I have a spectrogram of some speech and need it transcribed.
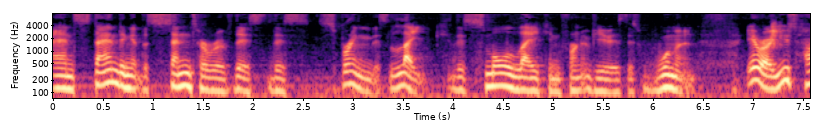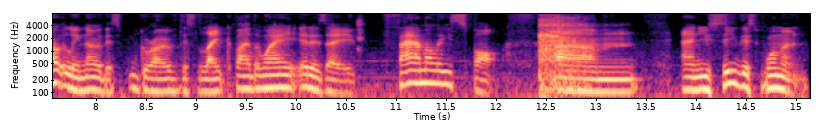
And standing at the center of this this spring, this lake, this small lake in front of you is this woman. Eero, you totally know this grove, this lake, by the way. It is a family spot. Um, and you see this woman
